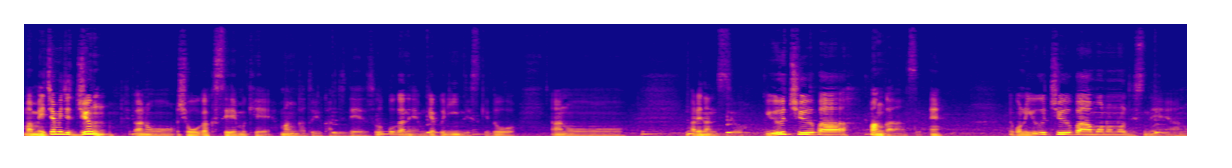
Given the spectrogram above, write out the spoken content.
まあ、めちゃめちゃ純あの小学生向け漫画という感じでそこがね逆にいいんですけどあのーあれなんですよ。YouTuber 漫画なんですよね。でこの YouTuber もののですね、あの、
